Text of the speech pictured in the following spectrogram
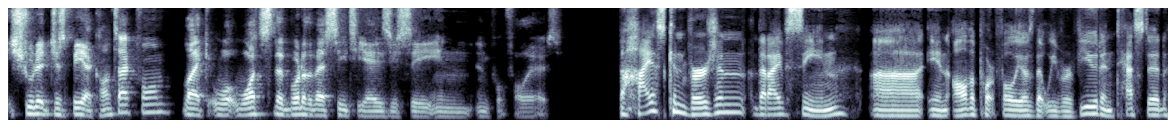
should it just be a contact form? Like, what's the what are the best CTAs you see in in portfolios? the highest conversion that i've seen uh, in all the portfolios that we've reviewed and tested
